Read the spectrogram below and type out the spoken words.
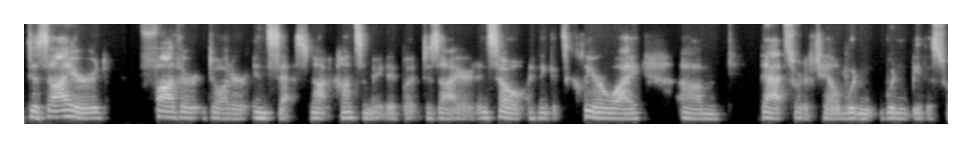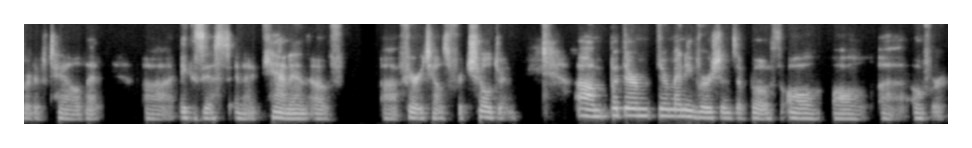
desired father-daughter incest, not consummated, but desired. And so I think it's clear why um, that sort of tale wouldn't, wouldn't be the sort of tale that uh, exists in a canon of uh, fairy tales for children. Um, but there, there are many versions of both all, all uh, over.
